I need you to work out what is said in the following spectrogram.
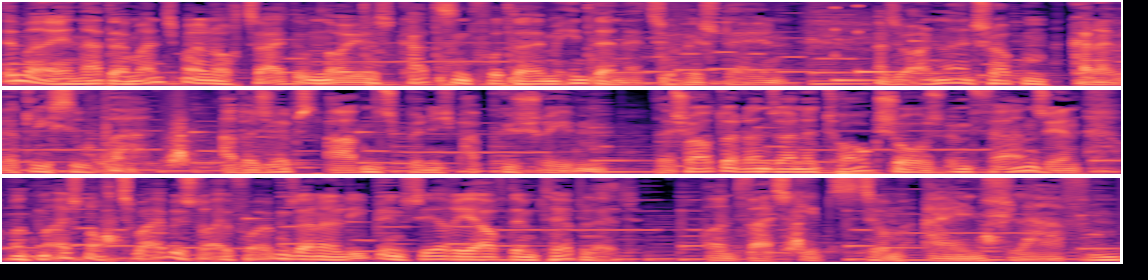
immerhin hat er manchmal noch Zeit, um neues Katzenfutter im Internet zu bestellen. Also online shoppen kann er wirklich super. Aber selbst abends bin ich abgeschrieben. Da schaut er dann seine Talkshows im Fernsehen und meist noch zwei bis drei Folgen seiner Lieblingsserie auf dem Tablet. Und was gibt's zum Einschlafen?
